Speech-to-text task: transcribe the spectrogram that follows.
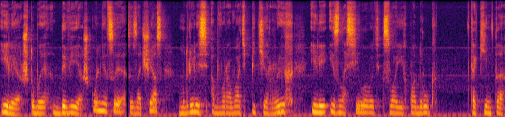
или чтобы две школьницы за час умудрились обворовать пятерых или изнасиловать своих подруг каким-то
